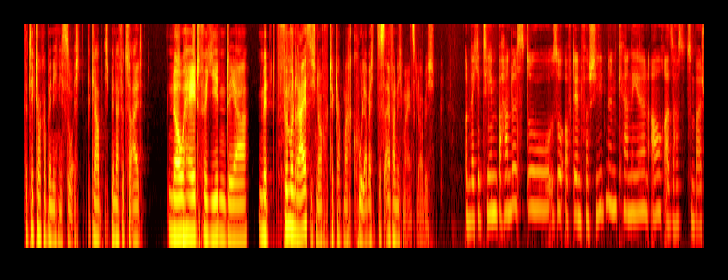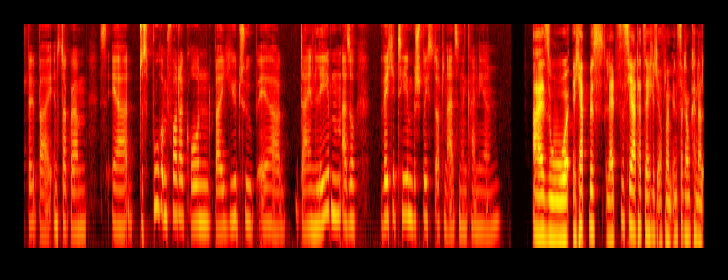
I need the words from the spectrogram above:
Der TikToker bin ich nicht so. Ich glaube, ich bin dafür zu alt. no hate für jeden, der mit 35 noch TikTok macht, cool, aber ich, das ist einfach nicht meins, glaube ich. Und welche Themen behandelst du so auf den verschiedenen Kanälen auch? Also hast du zum Beispiel bei Instagram eher das Buch im Vordergrund, bei YouTube eher dein Leben. Also welche Themen besprichst du auf den einzelnen Kanälen? Also, ich habe bis letztes Jahr tatsächlich auf meinem Instagram-Kanal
